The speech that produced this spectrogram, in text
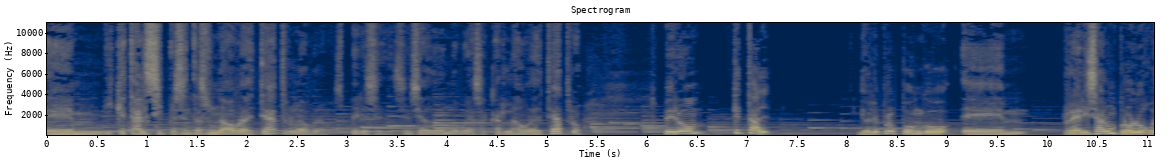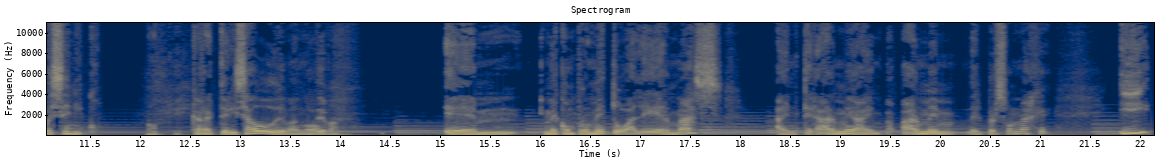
Em, ¿Y qué tal si presentas una obra de teatro? No, pero espérese, licenciado, ¿de dónde voy a sacar la obra de teatro? Pero, ¿qué tal? Yo le propongo em, realizar un prólogo escénico, Caracterizado de Van Gogh. De Van. Em, me comprometo a leer más, a enterarme, a empaparme del personaje y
